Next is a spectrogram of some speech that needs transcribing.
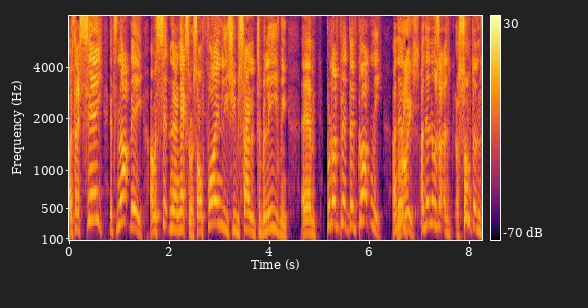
I was like, see, it's not me. I was sitting there next to her. So finally, she started to believe me. Um, but I've been, they've got me. And then, Right. And then there was a, something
